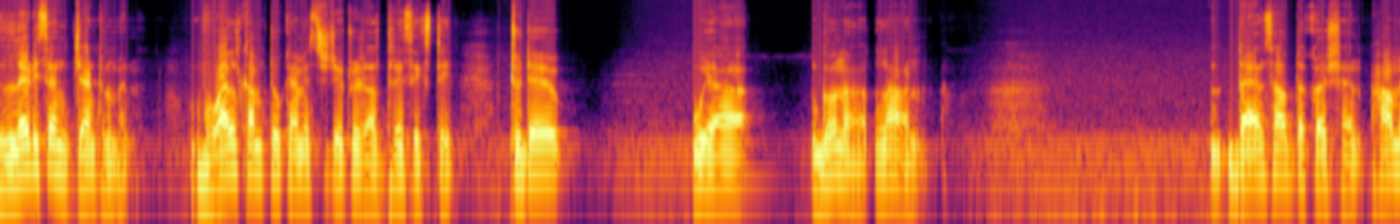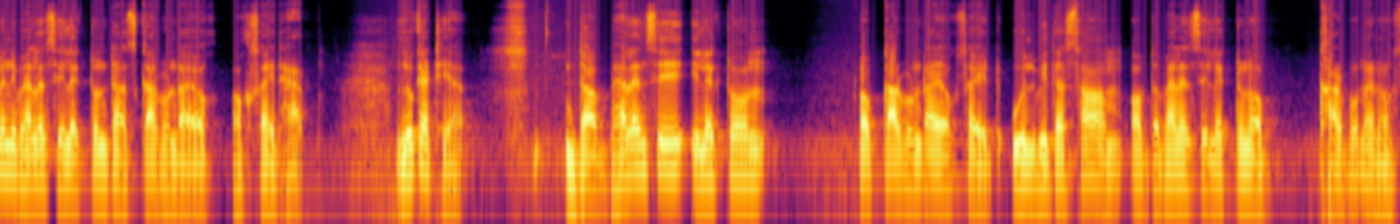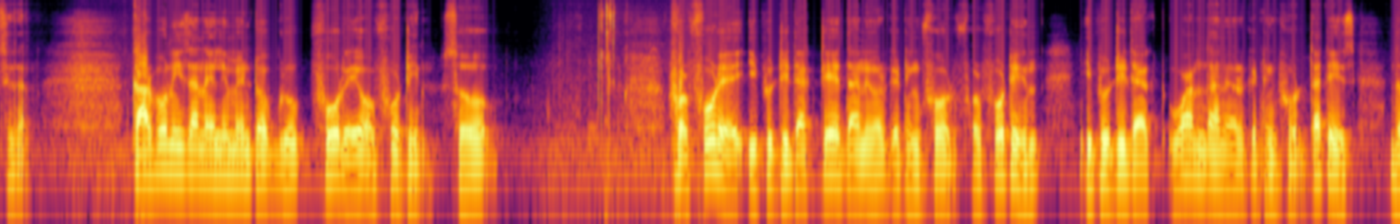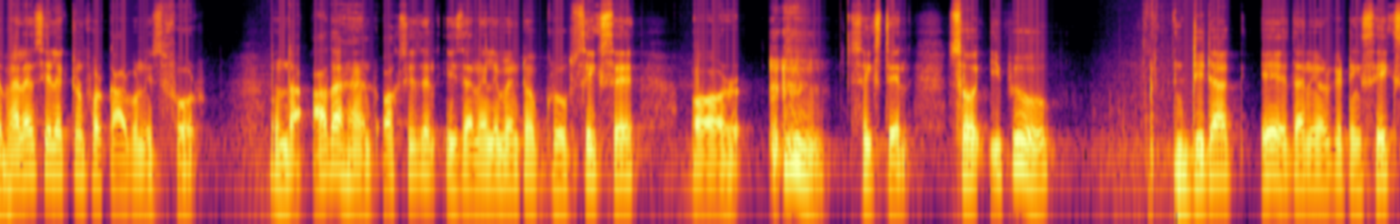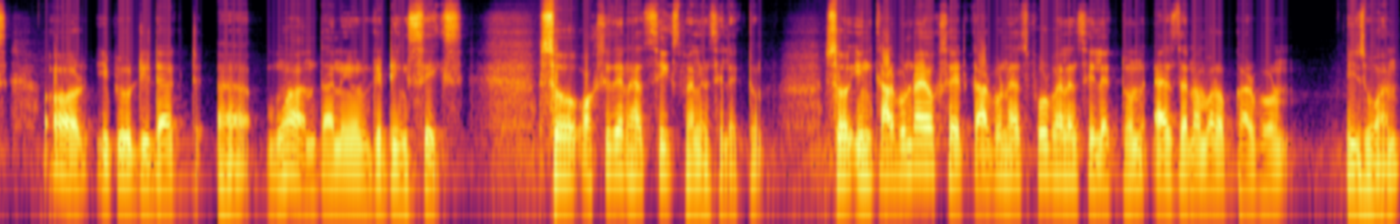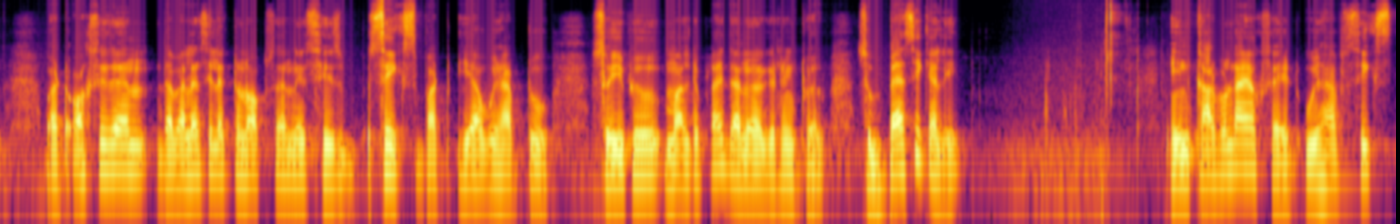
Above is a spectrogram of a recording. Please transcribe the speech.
Ladies and gentlemen, welcome to Chemistry Tutorial 360. Today we are gonna learn the answer of the question how many valence electron does carbon dioxide have? Look at here. The valency electron of carbon dioxide will be the sum of the valence electron of carbon and oxygen carbon is an element of group 4a or 14 so for 4a if you deduct a then you are getting 4 for 14 if you deduct 1 then you are getting 4 that is the valence electron for carbon is 4 on the other hand oxygen is an element of group 6a or 16 so if you deduct a then you are getting 6 or if you deduct uh, 1 then you're getting 6 so oxygen has 6 valence electron. So in carbon dioxide carbon has 4 valence electron as the number of carbon is 1 but oxygen the valence electron option is 6 but here we have 2 so if you multiply then you are getting 12 so basically in carbon dioxide we have six,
